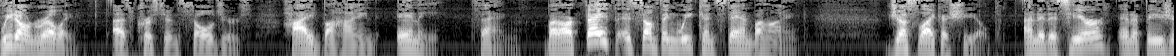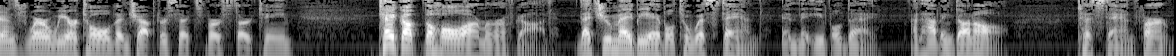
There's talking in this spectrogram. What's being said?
We don't really, as Christian soldiers, hide behind anything. But our faith is something we can stand behind, just like a shield. And it is here in Ephesians where we are told in chapter 6 verse 13, take up the whole armor of God, that you may be able to withstand in the evil day, and having done all, to stand firm.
